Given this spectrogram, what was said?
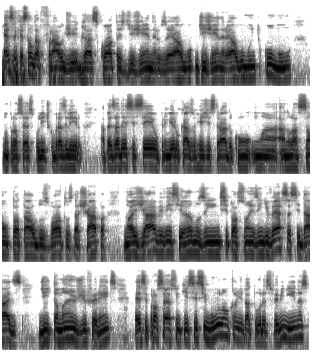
Essa questão da fraude das cotas de gêneros é algo de gênero é algo muito comum no processo político brasileiro. Apesar desse ser o primeiro caso registrado com uma anulação total dos votos da chapa, nós já vivenciamos em situações em diversas cidades de tamanhos diferentes esse processo em que se simulam candidaturas femininas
